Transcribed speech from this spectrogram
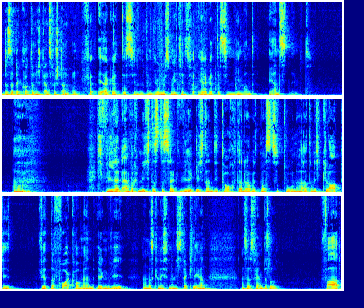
Und das hat der Kotter nicht ganz verstanden. Verärgert, dass sie, ein junges Mädchen ist verärgert, dass sie niemand ernst nimmt. Ah. Ich will halt einfach nicht, dass das halt wirklich dann die Tochter damit was zu tun hat. Und ich glaube, die wird da vorkommen irgendwie. Anders kann ich es mir nicht erklären. Also das wäre ein bisschen fad,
